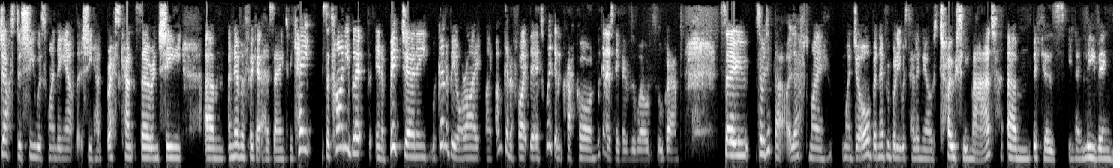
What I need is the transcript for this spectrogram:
just as she was finding out that she had breast cancer. And she, um, I never forget her saying to me, Kate, it's a tiny blip in a big journey. We're going to be all right. Like, I'm going to fight this. We're going to crack on. We're going to take over the world. It's all grand. So, so I did that. I left my, my job and everybody was telling me I was totally mad, um, because, you know, leaving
